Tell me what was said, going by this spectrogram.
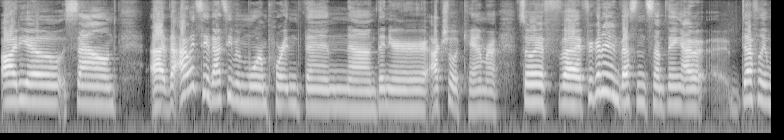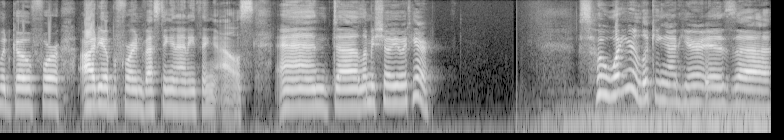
audio, sound. Uh, I would say that's even more important than um, than your actual camera. So if uh, if you're going to invest in something, I definitely would go for audio before investing in anything else. And uh, let me show you it here. So what you're looking at here is uh,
